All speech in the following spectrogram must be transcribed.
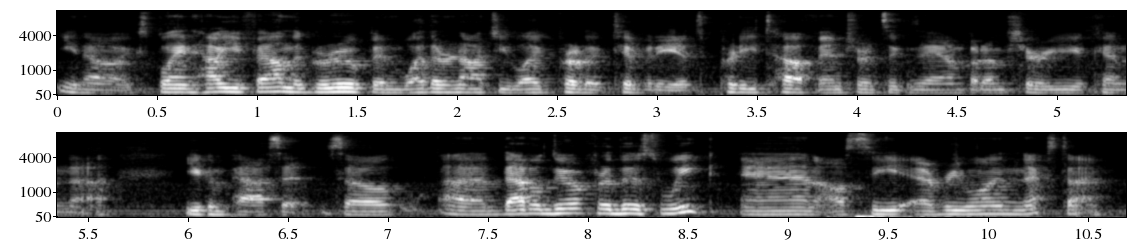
you know, explain how you found the group and whether or not you like productivity. It's pretty tough entrance exam, but I'm sure you can uh, you can pass it. So uh, that'll do it for this week, and I'll see everyone next time.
